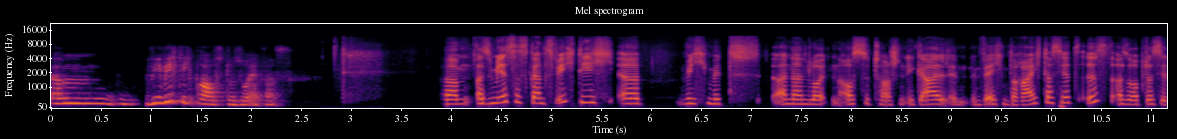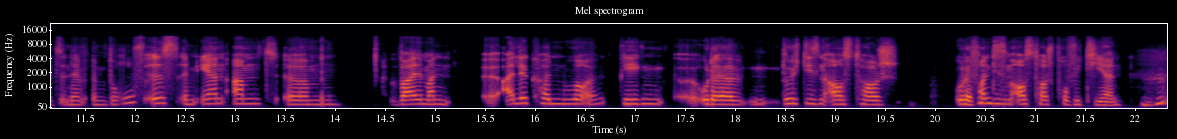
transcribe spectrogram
Ähm, wie wichtig brauchst du so etwas? Ähm, also mir ist es ganz wichtig, äh, mich mit anderen Leuten auszutauschen, egal in, in welchem Bereich das jetzt ist, also ob das jetzt in dem, im Beruf ist, im Ehrenamt, ähm, weil man alle können nur gegen äh, oder durch diesen Austausch oder von diesem Austausch profitieren. Mhm.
